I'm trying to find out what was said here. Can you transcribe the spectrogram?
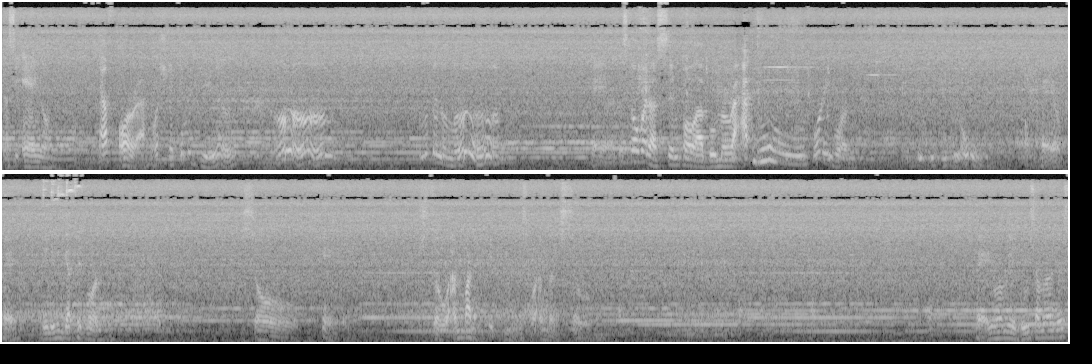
That's the angle. Help Aura. What's she gonna do? Oh. Gonna? Okay, let's go with a simple uh, boomerang. Ooh, 41. oh. Okay, okay. Didn't even get hit one. So, okay. So I'm gonna hit you, is what I'm gonna show. Okay, you want me to do something like this?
